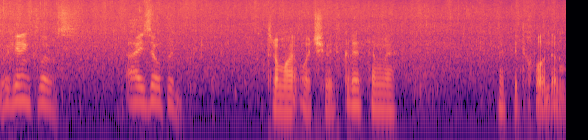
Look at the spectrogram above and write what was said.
We're getting close. Eyes open. Тримай очі відкритими. Ми підходимо.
